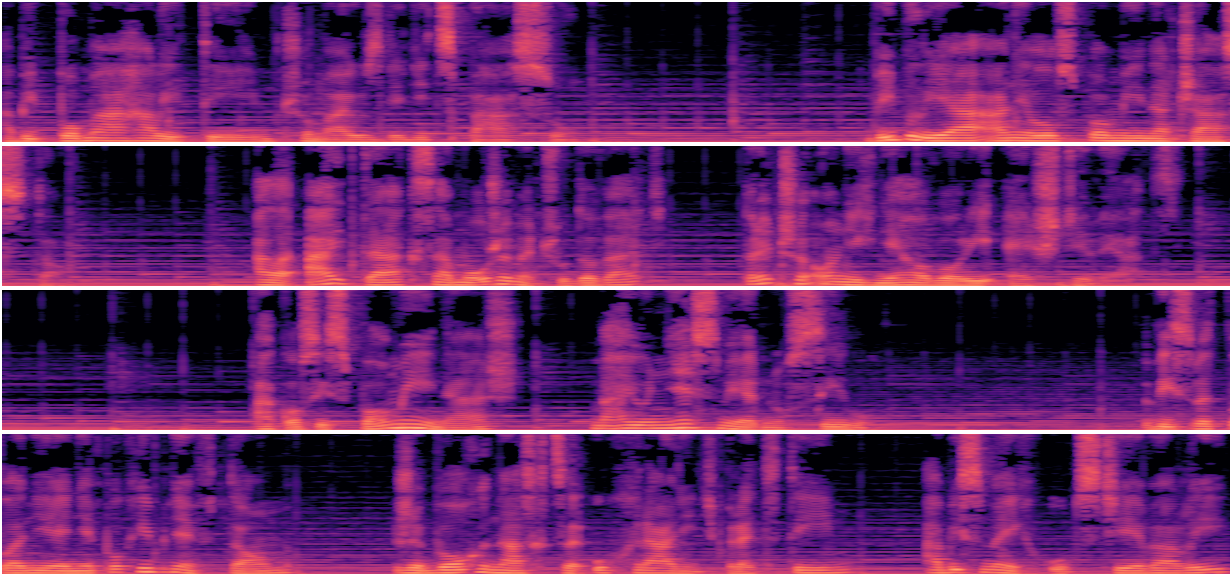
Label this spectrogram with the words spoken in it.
aby pomáhali tým, čo majú zdediť spásu. Biblia anielov spomína často, ale aj tak sa môžeme čudovať, prečo o nich nehovorí ešte viac. Ako si spomínaš, majú nesmiernu silu. Vysvetlenie je nepochybne v tom, že Boh nás chce uchrániť pred tým, aby sme ich uctievali,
